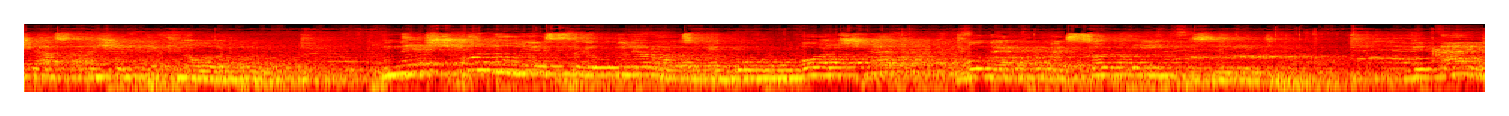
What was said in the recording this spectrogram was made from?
До найсучасніших технологій. Не шкодує сил для розбігу. Отже, буде високий зліт. Вітаю!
